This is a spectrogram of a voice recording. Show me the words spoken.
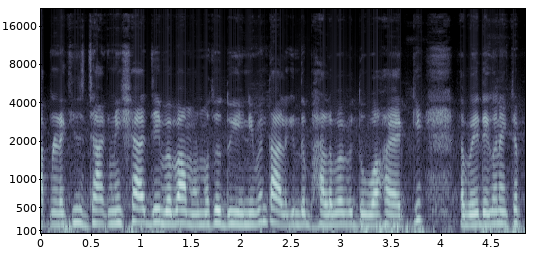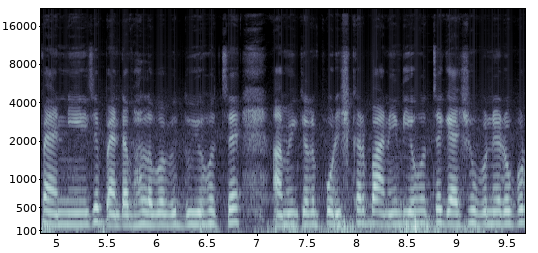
আপনারা কিন্তু ঝাঁকনির সাহায্যে এইভাবে আমার মতো ধুয়ে নেবেন, তাহলে কিন্তু ভালোভাবে ধোয়া হয় আর কি। তবে এই দেখুন, একটা প্যান নিয়ে নিয়েছে, প্যানটা ভালোভাবে ধুয়ে হচ্ছে। আমি এখানে পরিষ্কার পানি দিয়ে হচ্ছে গ্যাস ওভেনের ওপর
